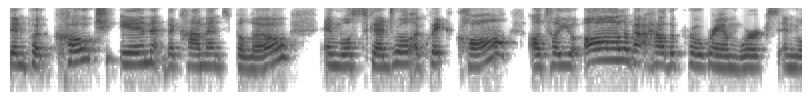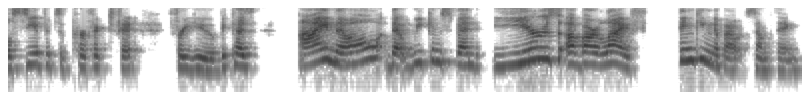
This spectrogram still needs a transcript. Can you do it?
then put coach in the comments below, and we'll schedule a quick quick call. I'll tell you all about how the program works and we'll see if it's a perfect fit for you because I know that we can spend years of our life thinking about something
